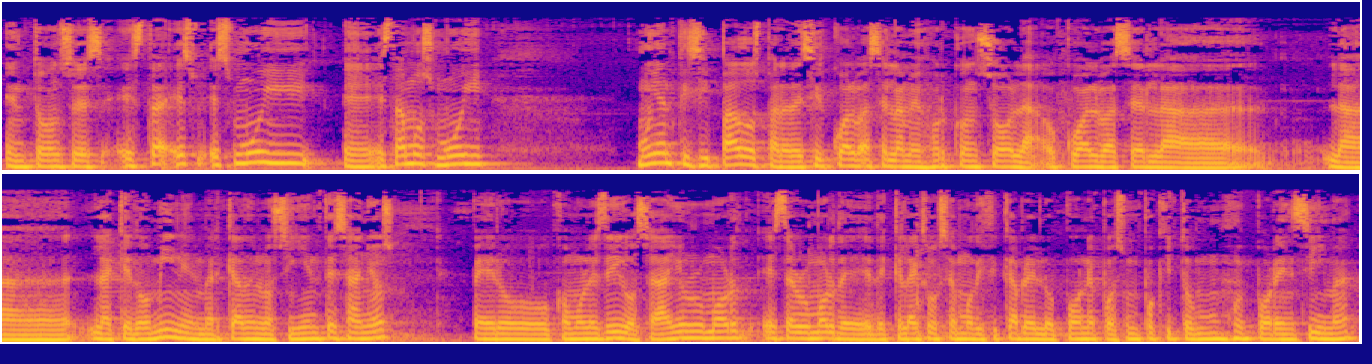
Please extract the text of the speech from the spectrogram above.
Entonces, esta es, es muy, eh, estamos muy, muy anticipados para decir cuál va a ser la mejor consola o cuál va a ser la, la, la que domine el mercado en los siguientes años. Pero como les digo, o sea, hay un rumor, este rumor de, de, que la Xbox sea modificable lo pone pues un poquito muy por encima,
